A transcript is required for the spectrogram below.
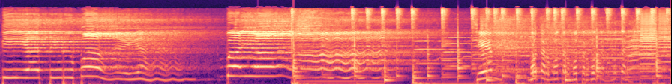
Dia terbayang, bayang Jim, muter, muter, muter, muter, muter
